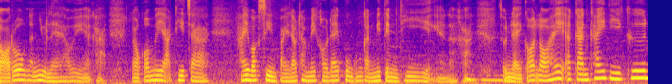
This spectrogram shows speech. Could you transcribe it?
ต่อโรคนั้นอยู่แล้วอย่างเงี้ยค่ะ เราก็ไม่อยากที่จะให้วัคซีนไปแล้วทำให้เขาได้ภูมิคุ้มกันไม่เต็มที่อย่างเงี้ยนะคะ ส่วนใหญ่ก็รอให้อาการไข้ดีขึ้น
